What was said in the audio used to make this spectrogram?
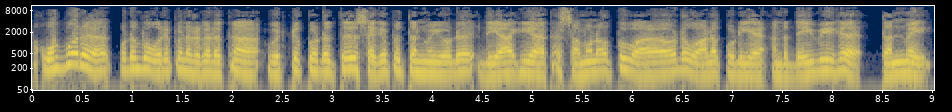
ஒவ்வொரு குடும்ப உறுப்பினர்களுக்கும் விட்டு கொடுத்து சகிப்புத்தன்மையோடு தியாகியாக சமநோக்குவோடு வாழக்கூடிய அந்த தெய்வீக தன்மை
